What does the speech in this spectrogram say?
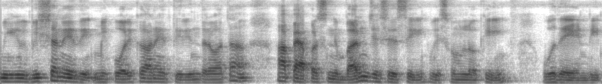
మీ విష్ అనేది మీ కోరిక అనేది తీరిన తర్వాత ఆ పేపర్స్ని బర్న్ చేసేసి విశ్వంలోకి ఊదేయండి.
